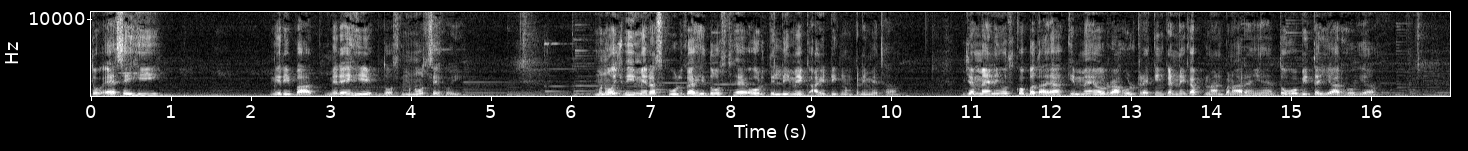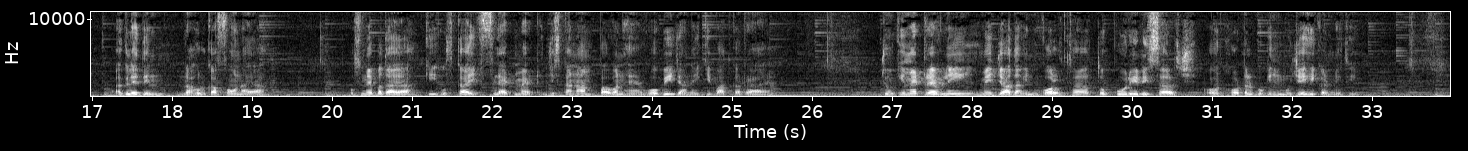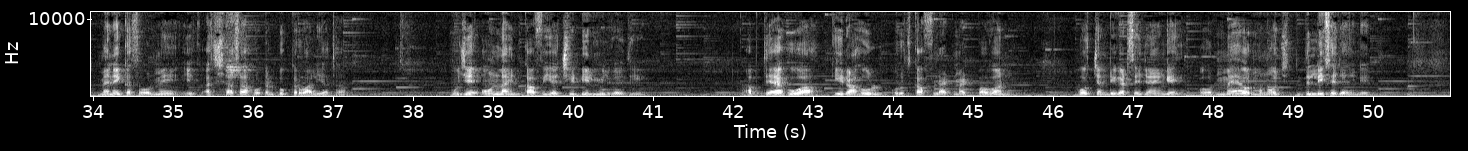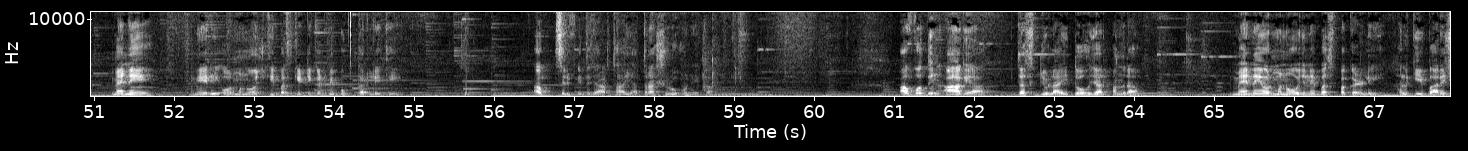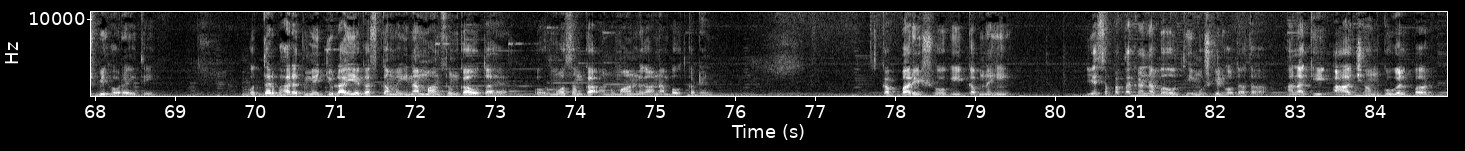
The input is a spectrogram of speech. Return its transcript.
तो ऐसे ही मेरी बात मेरे ही एक दोस्त मनोज से हुई। मनोज भी मेरा स्कूल का ही दोस्त है और दिल्ली में एक आईटी कंपनी में था। जब मैंने उसको बताया कि मैं और राहुल ट्रैकिंग करने का प्लान बना रहे हैं तो वो भी तैयार हो गया। अगले दिन राहुल का फ़ोन आया। उसने बताया कि उसका एक फ्लैटमेट, जिसका नाम पवन है, वो भी जाने की बात कर रहा है। क्योंकि मैं ट्रैवलिंग में ज़्यादा इन्वॉल्व था तो पूरी रिसर्च और होटल बुकिंग मुझे ही करनी थी। मैंने कसौल में एक अच्छा सा होटल बुक करवा लिया था। मुझे ऑनलाइन काफ़ी अच्छी डील मिल गई थी। अब तय हुआ कि राहुल और उसका फ्लैटमेट पवन, वो चंडीगढ़ से जाएँगे और मैं और मनोज दिल्ली से जाएँगे। मैंने मेरी और मनोज की बस की टिकट भी बुक कर ली थी। अब सिर्फ़ इंतज़ार था यात्रा शुरू होने का। अब वो दिन आ गया 10 जुलाई 2015 मैंने और मनोज ने बस पकड़ ली। हल्की बारिश भी हो रही थी। उत्तर भारत में जुलाई अगस्त का महीना मानसून का होता है और मौसम का अनुमान लगाना बहुत कठिन। कब बारिश होगी, कब नहीं, ये सब पता करना बहुत ही मुश्किल होता था। हालाँकि आज हम गूगल पर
